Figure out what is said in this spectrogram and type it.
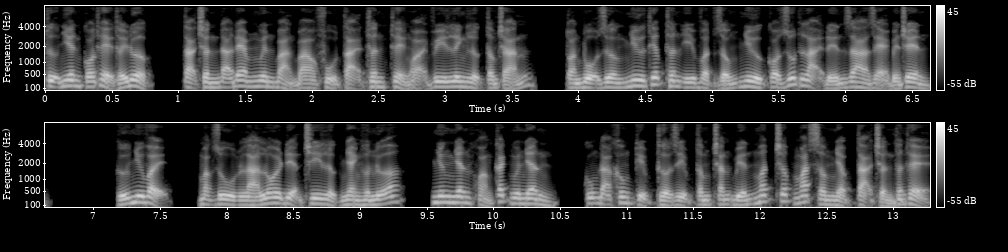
tự nhiên có thể thấy được, tạ trần đã đem nguyên bản bao phủ tại thân thể ngoại vi linh lực tâm chắn, toàn bộ dường như tiếp thân y vật giống như có rút lại đến da rẻ bên trên. Cứ như vậy, mặc dù là lôi điện chi lực nhanh hơn nữa, nhưng nhân khoảng cách nguyên nhân cũng đã không kịp thừa dịp tâm chắn biến mất chớp mắt xâm nhập tạ trần thân thể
